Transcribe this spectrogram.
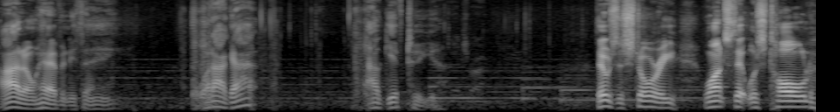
I don't have anything. But what I got, I'll give to you. There was a story once that was told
